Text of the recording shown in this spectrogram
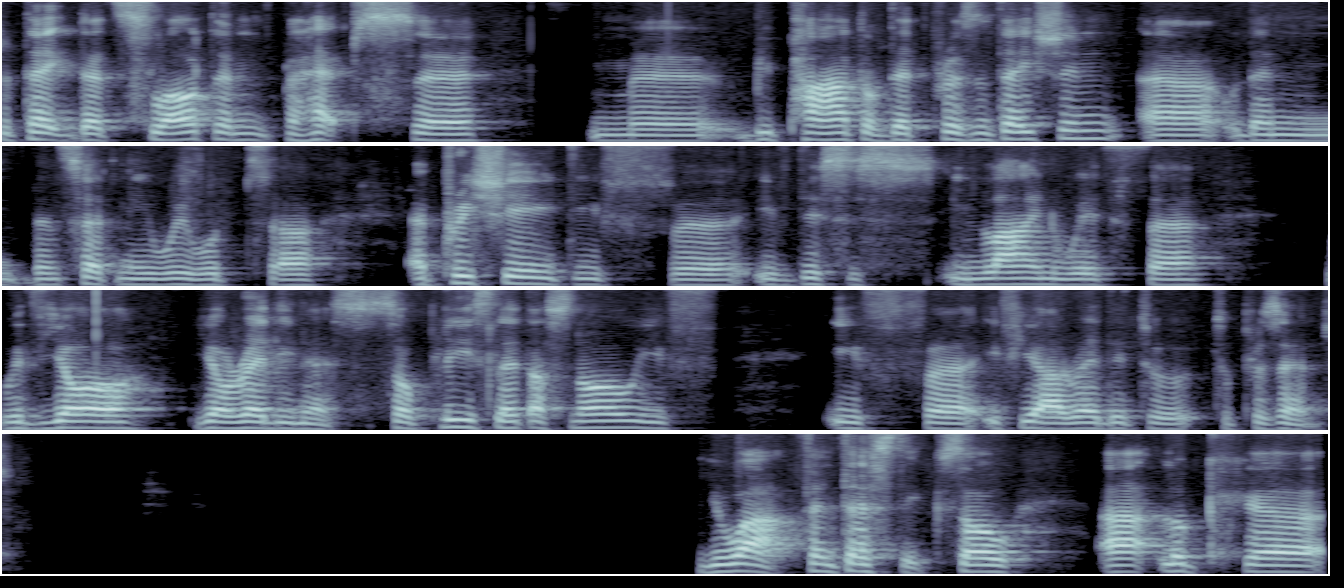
to take that slot and perhaps uh, be part of that presentation, uh, then then certainly we would uh, appreciate if if this is in line with with your your readiness. So please let us know if if if you are ready to to present. You are fantastic. So uh, look, uh,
